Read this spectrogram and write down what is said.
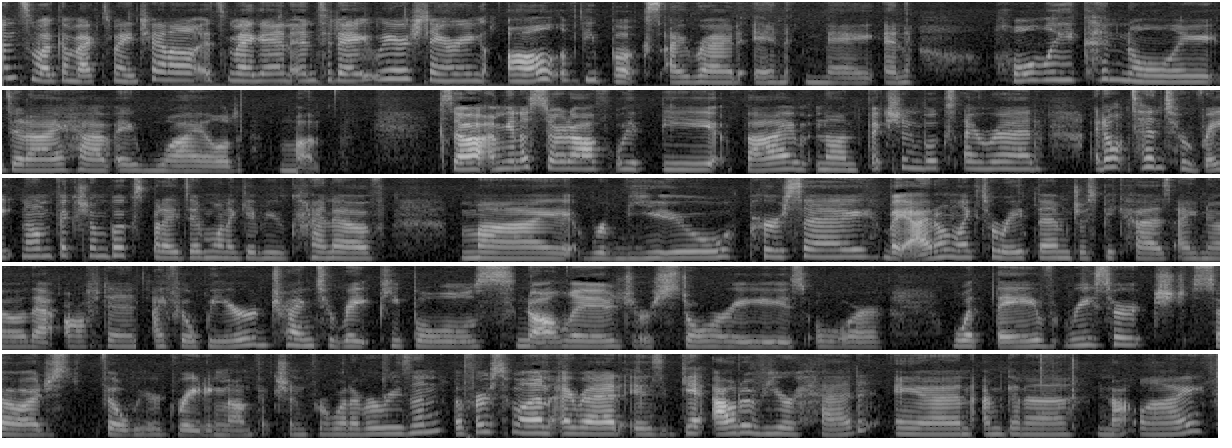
friends, welcome back to my channel. It's Megan and today we are sharing all of the books I read in May and holy cannoli did I have a wild month. So I'm going to start off with the five nonfiction books I read. I don't tend to rate nonfiction books but I did want to give you kind of my review per se but yeah, I don't like to rate them just because I know that often I feel weird trying to rate people's knowledge or stories or what they've researched, so I just feel weird rating nonfiction for whatever reason. The first one I read is Get Out of Your Head, and I'm gonna not lie.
